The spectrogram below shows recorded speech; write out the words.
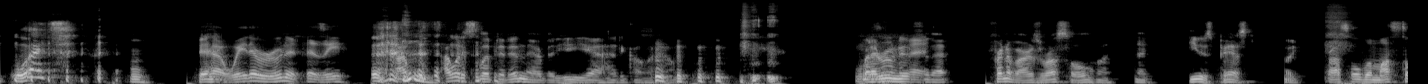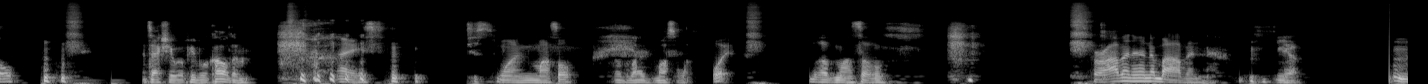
what? yeah, way to ruin it, Fizzy. I would, I would have slipped it in there, but he yeah had to call it out. But I ruined it for that friend of ours, Russell. That he was pissed. Like Russell the muscle. That's actually what people called him. Nice. Just one muscle. The large muscle. What? Love muscle. Robin and a bobbin. Yeah. Hmm.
